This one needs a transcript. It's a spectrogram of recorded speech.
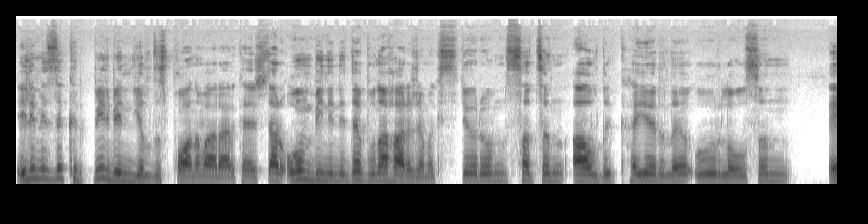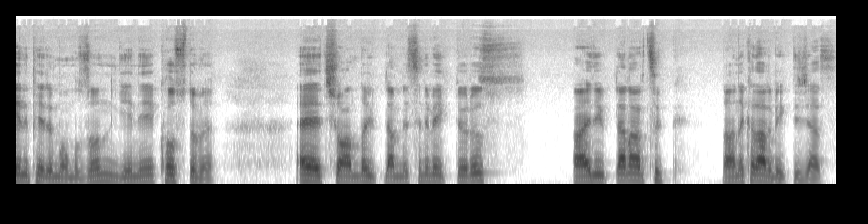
Elimizde 41.000 yıldız puanı var arkadaşlar. 10.000'ini de buna harcamak istiyorum. Satın aldık. Hayırlı uğurlu olsun El Primo'muzun yeni kostümü. Evet şu anda yüklenmesini bekliyoruz. Haydi yüklen artık. Daha ne kadar bekleyeceğiz?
